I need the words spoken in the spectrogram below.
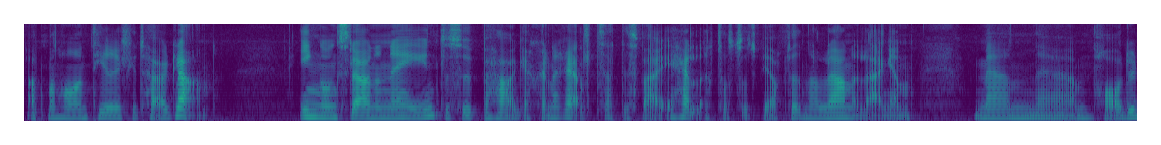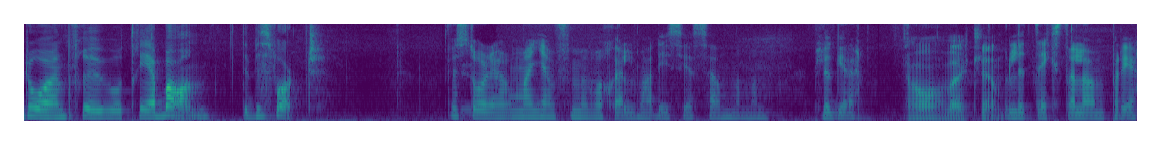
att man har en tillräckligt hög lön. Ingångslönerna är ju inte superhöga generellt sett i Sverige heller, trots att vi har fina lönelägen. Men eh, har du då en fru och tre barn, det blir svårt. Förstår det, om man jämför med vad själv hade i CSN när man pluggade. Ja, verkligen. Och lite extra lön på det.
